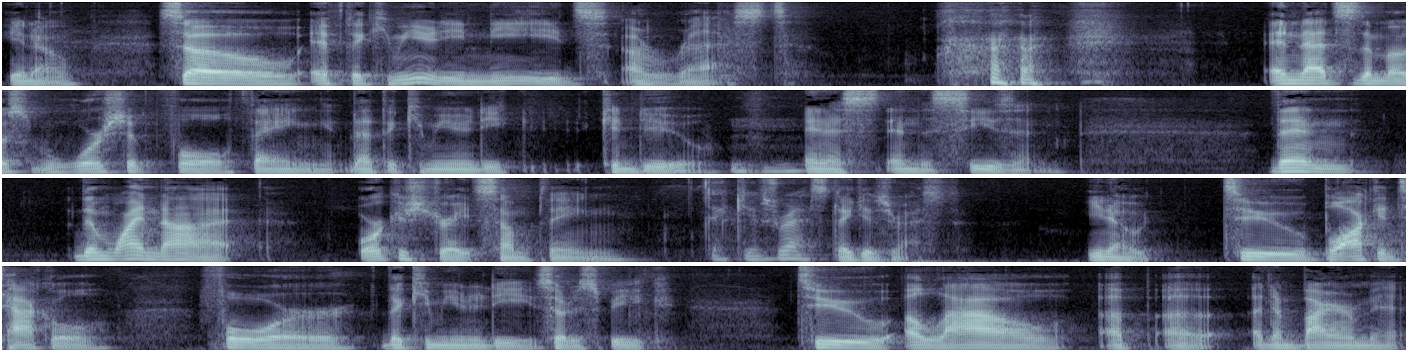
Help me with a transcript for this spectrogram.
You know, so if the community needs a rest, and that's the most worshipful thing that the community can do in a in the season, then then why not orchestrate something that gives rest that gives rest. You know, to block and tackle for the community, so to speak, to allow a, a, an environment,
